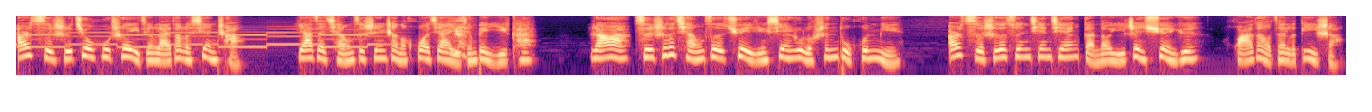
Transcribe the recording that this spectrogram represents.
而此时，救护车已经来到了现场，压在强子身上的货架已经被移开。然而，此时的强子却已经陷入了深度昏迷，而此时的孙芊芊感到一阵眩晕，滑倒在了地上。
